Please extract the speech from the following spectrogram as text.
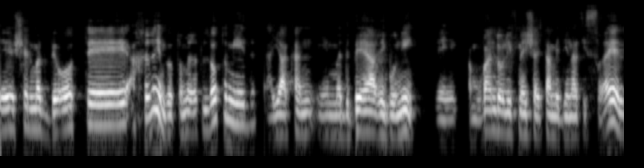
אה, של מטבעות אחרים, זאת אומרת לא תמיד היה כאן מטבע ריבוני, כמובן לא לפני שהייתה מדינת ישראל,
